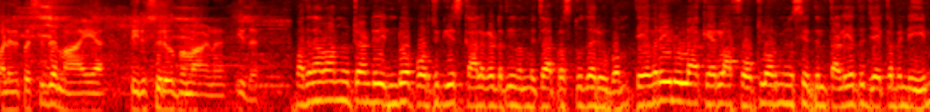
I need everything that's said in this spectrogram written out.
വളരെ പ്രസിദ്ധമായ തിരുസ്വരൂപമാണ് ഇത്. പതിനാറാം നൂറ്റാണ്ടിൽ ഇൻഡോ പോർച്ചുഗീസ് കാലഘട്ടത്തിൽ നിർമ്മിച്ച പ്രസ്തുത രൂപം തേവരയിലുള്ള കേരള ഫോക്ലോർ മ്യൂസിയത്തിൽ തളിയത്ത് ജേക്കബിന്റെയും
